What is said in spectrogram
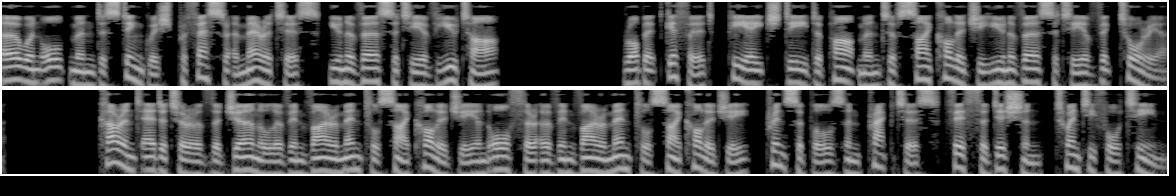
Irwin Altman Distinguished Professor Emeritus, University of Utah Robert Gifford, Ph.D. Department of Psychology University of Victoria Current editor of the Journal of Environmental Psychology and author of Environmental Psychology, Principles and Practice 5th edition, 2014.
